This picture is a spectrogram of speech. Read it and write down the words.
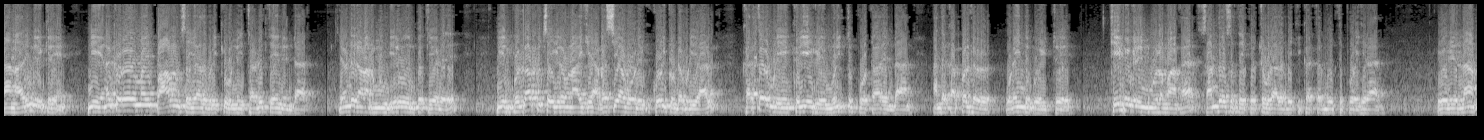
நான் அறிந்திருக்கிறேன் நீ எனக்கு விரோதமாய் பாவம் செய்யாதபடிக்கு உன்னை தடுத்தேன் என்றார். இரண்டு நாளாகமும் இருபது முப்பத்தி ஏழு நீர் பொல்லாப்பு செய்கிறவனாகிய அகசியாவோடு கூறிக்கொண்டபடியால் கர்த்தருடைய கிரியைகளை முறித்து போட்டார் என்றான். அந்த கப்பல்கள் உடைந்து போயிற்று. தீமைகளின் மூலமாக சந்தோஷத்தை பெற்றுவிடாதபடிக்கு கர்த்தர் முறித்து போகிறார் இவைகளெல்லாம்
